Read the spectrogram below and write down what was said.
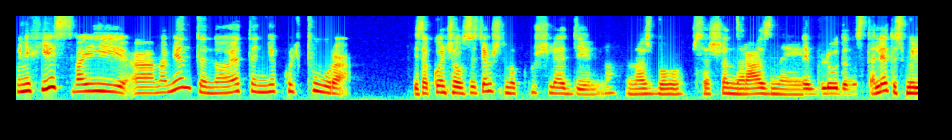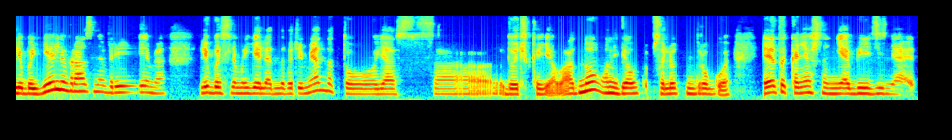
у них есть свои а, моменты, но это не культура. И закончилось тем, что мы кушали отдельно. У нас было совершенно разные блюда на столе. То есть мы либо ели в разное время, либо если мы ели одновременно, то я с э, дочкой ела одно, он ел абсолютно другое. И это, конечно, не объединяет.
